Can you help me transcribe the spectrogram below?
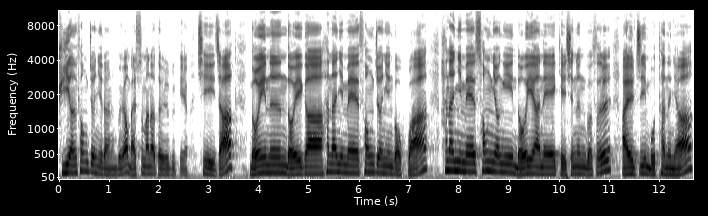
귀한 성전이라는 거예요. 말씀 하나 더 읽을게요. 시작. 너희는 너희가 하나님의 성전인 것과 하나님의 성령이 너희 안에 계시는 것을 알지 못하느냐?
